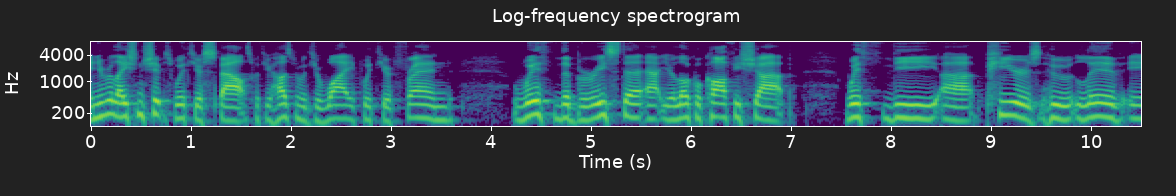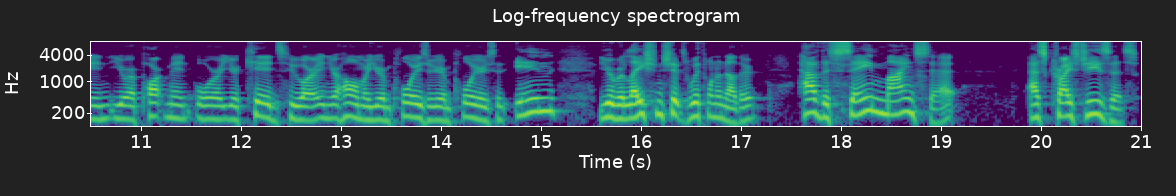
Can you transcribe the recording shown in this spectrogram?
in your relationships with your spouse, with your husband, with your wife, with your friend, with the barista at your local coffee shop, with the uh, peers who live in your apartment or your kids who are in your home or your employees or your employers, in your relationships with one another, have the same mindset as Christ Jesus,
